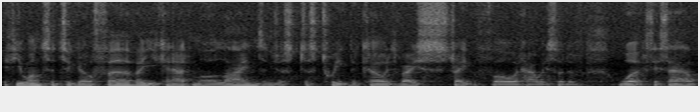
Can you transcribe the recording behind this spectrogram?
If you wanted to go further, you can add more lines and just, just tweak the code. It's very straightforward how it sort of works this out.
